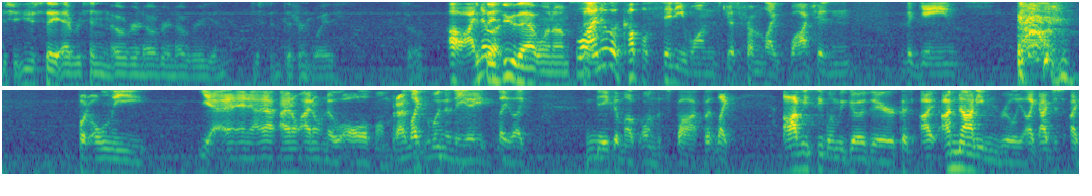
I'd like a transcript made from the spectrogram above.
You, you just say Everton over and over and over again, just in different ways. So Oh, I if know. they a- do that one, I'm. Well, I know a couple city ones just from like watching the games, um, but only, yeah. And I, I don't, I don't know all of them, but I like when they like like make them up on the spot. But like, obviously, when we go there, because I, I'm not even really like I just I,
